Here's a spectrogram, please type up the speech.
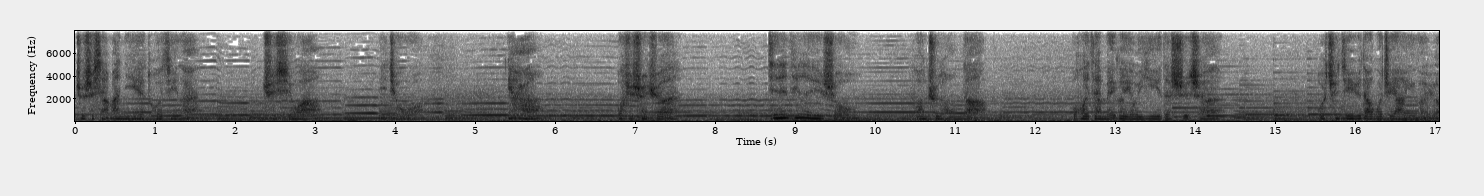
就是想把你也拖进来，却希望你救我。你好，我是春春。今天听了一首方楚彤的《我会在每个有意义的时辰》。我曾经遇到过这样一个人，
